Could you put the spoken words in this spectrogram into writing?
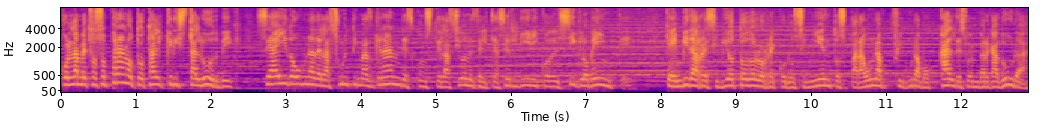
Con la mezzosoprano total Krista Ludwig se ha ido una de las últimas grandes constelaciones del quehacer lírico del siglo XX, que en vida recibió todos los reconocimientos para una figura vocal de su envergadura,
